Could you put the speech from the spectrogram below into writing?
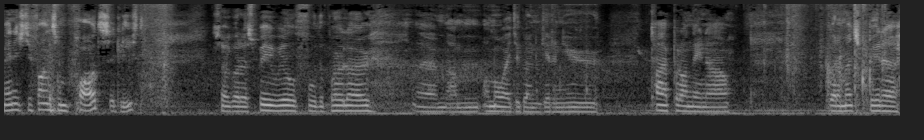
Managed to find some parts at least. So I got a spare wheel for the Polo. Um, I'm on my way to go and get a new tyre put on there now. Got a much better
